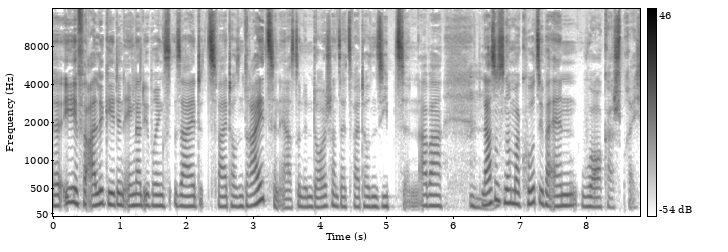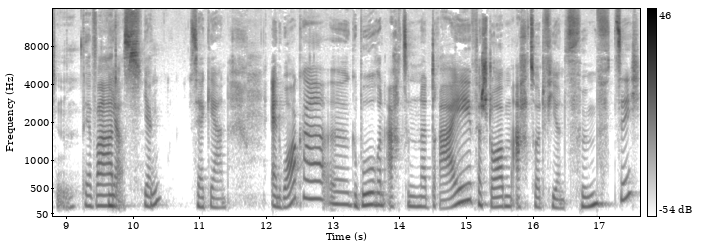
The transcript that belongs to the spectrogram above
äh, Ehe für alle gilt in England übrigens seit 2013 erst und in Deutschland seit 2017. Aber mhm. lass uns noch mal kurz über Anne Walker sprechen. Wer war ja, das? Ja, hm? sehr gern. Anne Walker, äh, geboren 1803, verstorben 1854,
